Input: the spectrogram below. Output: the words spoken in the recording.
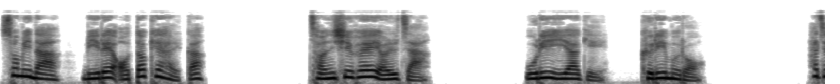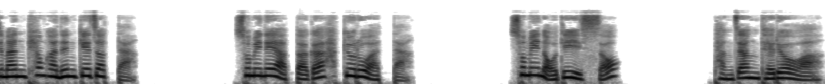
소민아, 미래 어떻게 할까? 전시회 열자. 우리 이야기, 그림으로. 하지만 평화는 깨졌다. 소민의 아빠가 학교로 왔다. 소민 어디 있어? 당장 데려와.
